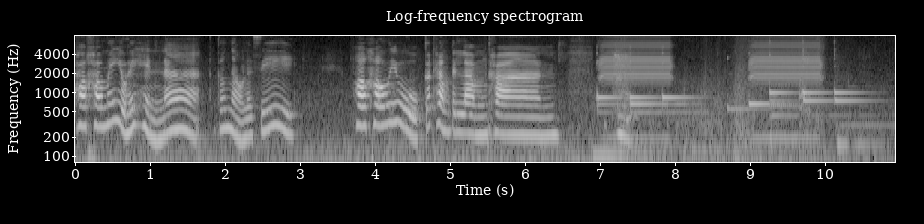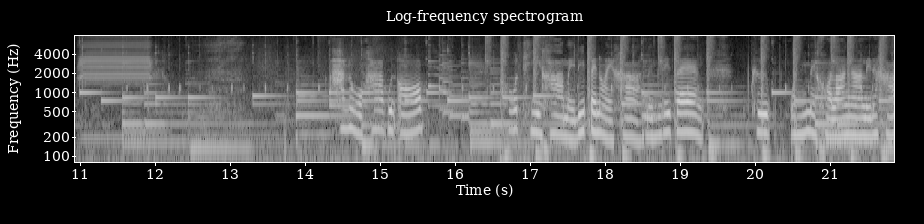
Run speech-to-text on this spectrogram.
พอเขาไม่อยู่ให้เห็นหน้า ก็เหงาละสิ พอเขาอยู่ก็ทำเป็นลำคาญ โหลค่ะคุณออฟ โทษทีค่ะใหม่รีบไปหน่อยค่ะ เลยไม่ได้แจ้ง คือวันนี้ใหม่ขอลางานเลยนะคะ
